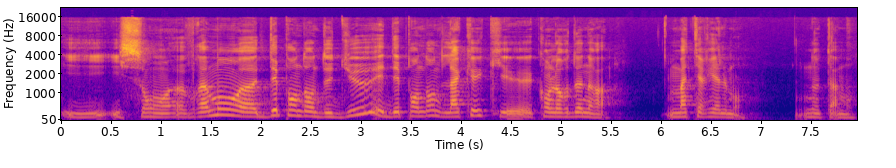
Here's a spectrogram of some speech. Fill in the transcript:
ils, sont vraiment dépendants de Dieu et dépendants de l'accueil qu'on leur donnera, matériellement notamment.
